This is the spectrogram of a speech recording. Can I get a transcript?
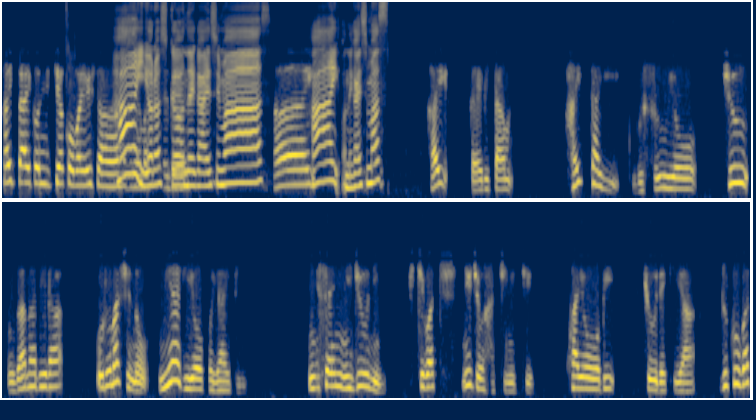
はい、たい、こんにちは、小林さん。はい、よろしくお願いします。はい。はい、お願いします。はい、かえりたん。はい、たい、ぐすうよう、中うがなびら、うるま市の宮城陽子やいびん。2020年7月28日、火曜日、旧暦や6月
